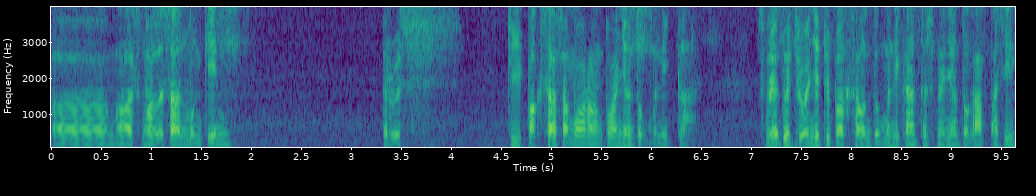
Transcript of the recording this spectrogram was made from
uh, malas-malesan mungkin terus dipaksa sama orang tuanya untuk menikah. Sebenarnya tujuannya dipaksa untuk menikah itu sebenarnya untuk apa sih?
